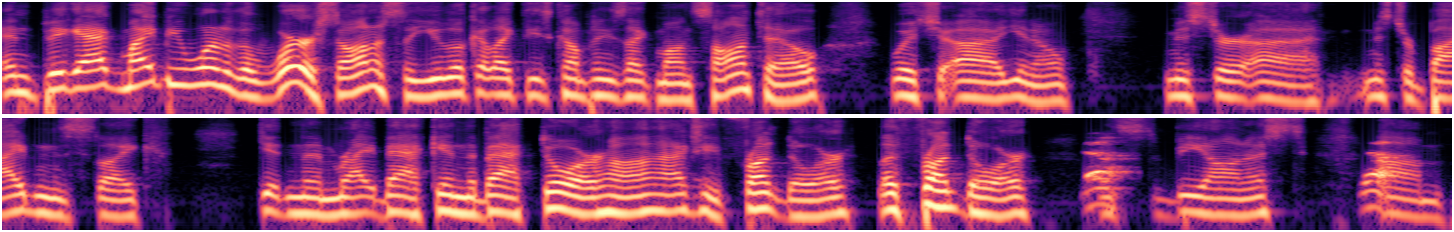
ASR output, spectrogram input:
and big ag might be one of the worst. Honestly, you look at like these companies like Monsanto, which uh, you know, Mr. uh Mr. Biden's like getting them right back in the back door, huh? Actually, front door, like front door. Yeah. Let's be honest. Yeah. Um,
